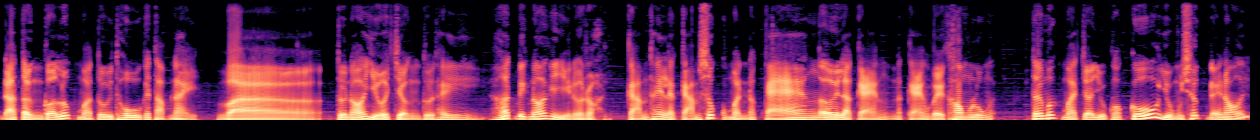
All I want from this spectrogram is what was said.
Đã từng có lúc mà tôi thu cái tập này và tôi nói giữa chừng tôi thấy hết biết nói cái gì nữa rồi. Cảm thấy là cảm xúc của mình nó cạn ơi là cạn nó cạn về không luôn á. Tới mức mà cho dù có cố dùng sức để nói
